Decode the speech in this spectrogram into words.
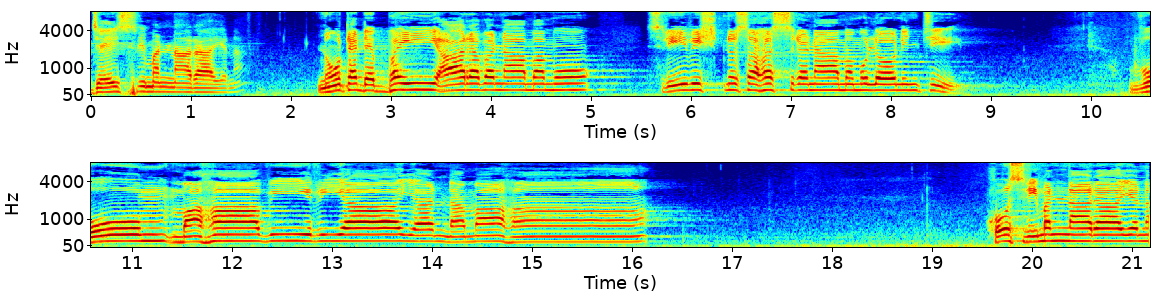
జై శ్రీమన్నారాయణ. నూట డెబ్భై ఆరవ నామము శ్రీ విష్ణు సహస్రనామములో నుంచి. ఓం మహావీర్యాయ నమ. హో శ్రీమన్నారాయణ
